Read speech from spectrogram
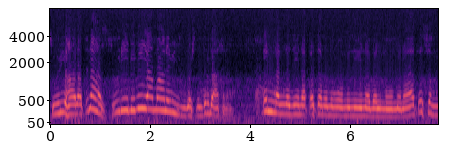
سوری حالت نہ سوری بھی بھی یا مانوی گوشتن در داخل ان الذين فتنوا المؤمنين والمؤمنات ثم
